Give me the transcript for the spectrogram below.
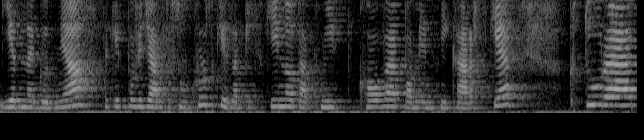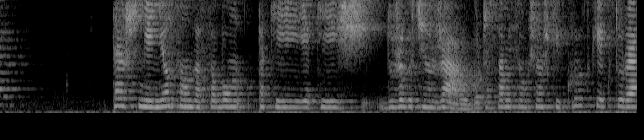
jednego dnia. Tak jak powiedziałam, to są krótkie zapiski notatnikowe, pamiętnikarskie, które też nie niosą za sobą takiej jakiegoś dużego ciężaru, bo czasami są książki krótkie, które,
